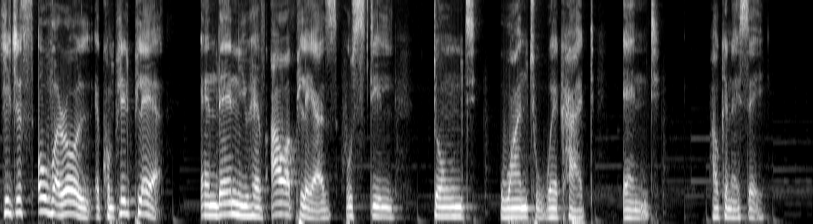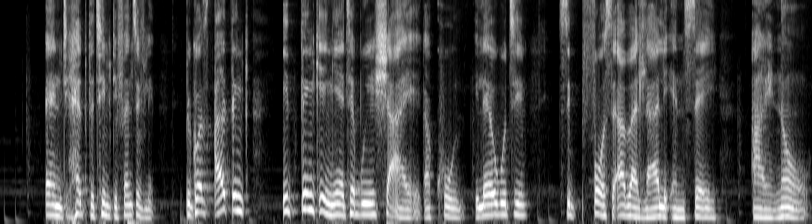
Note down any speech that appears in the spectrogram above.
he's just overall a complete player. And then you have our players who still don't want to work hard and how can I say and help the team defensively because I think i-thinking yethu ebuyishaye kakhulu ile ukuthi siforce abadlali and say I know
